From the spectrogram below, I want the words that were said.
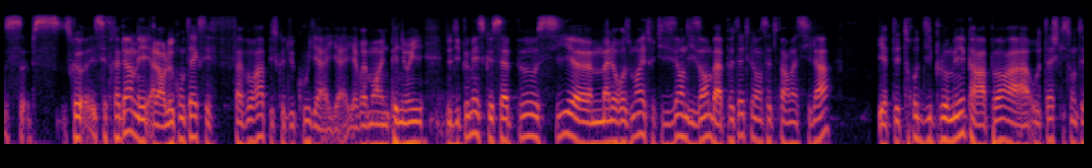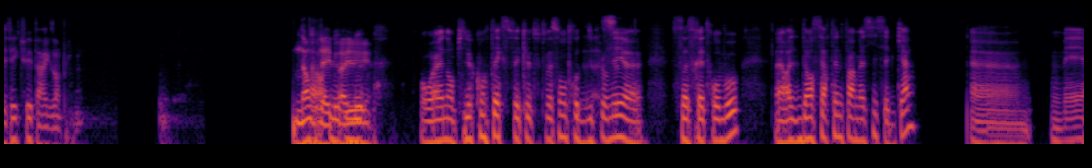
c'est très bien, mais alors le contexte est favorable puisque du coup il y a, y a, vraiment une pénurie de diplômés. Est-ce que ça peut aussi malheureusement être utilisé en disant bah, peut-être que dans cette pharmacie là, il y a peut-être trop de diplômés par rapport à, aux tâches qui sont effectuées, par exemple? Non, vous n'avez pas eu. Ouais, non, puis le contexte fait que de toute façon, trop de euh, diplômés, euh, ça serait trop beau. Alors, dans certaines pharmacies, c'est le cas. Euh, mais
